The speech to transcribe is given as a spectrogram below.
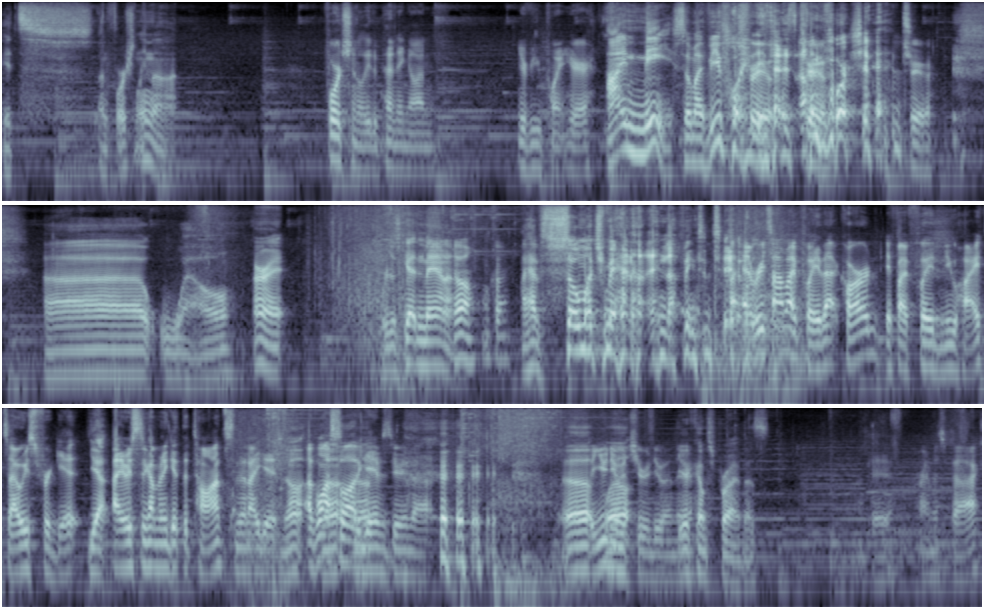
It's unfortunately not. Fortunately, depending on your viewpoint here. I'm me, so my viewpoint True, is that it's true. unfortunate. True. Uh, well, all right. We're just getting mana. Oh, okay. I have so much mana and nothing to do. Every time I play that card, if I played New Heights, I always forget. Yeah. I always think I'm gonna get the taunts, and then I get. No, I've lost no, a lot of games doing that. Uh, But you knew well, what you were doing there. Here comes Primus. Okay, Primus back.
